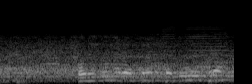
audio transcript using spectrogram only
con il numero 32 Brotti.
